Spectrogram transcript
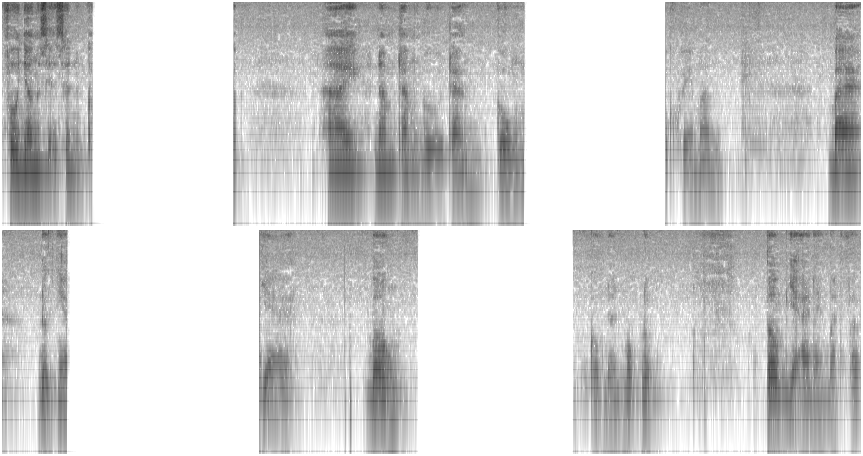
phu nhân sẽ sinh con hai năm trăm ngựa trắng cùng khỏe mạnh. ba Được nhà giả. bốn Cùng đến một lúc. Tôn giả đang bạch Phật.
